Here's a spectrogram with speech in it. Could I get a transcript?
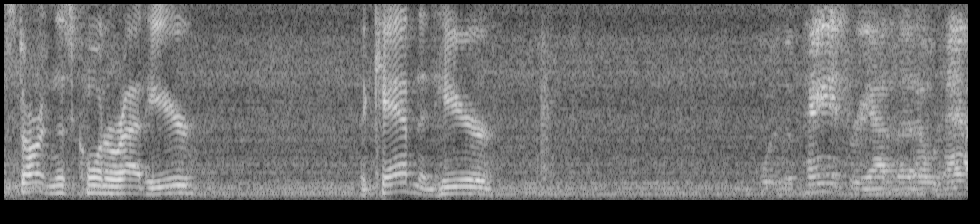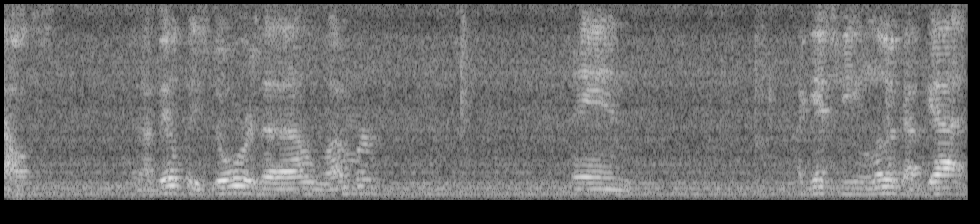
Starting this corner right here, the cabinet here was a pantry out of that old house. And I built these doors out of old lumber. And I guess you can look I've got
